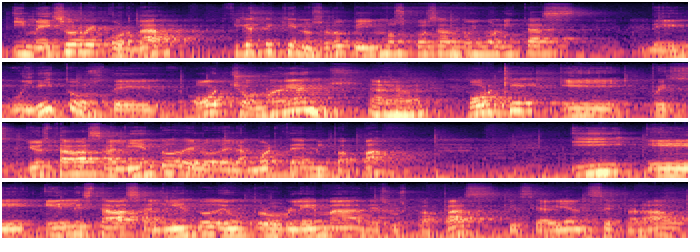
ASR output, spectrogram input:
y me hizo recordar, fíjate que nosotros vivimos cosas muy bonitas de güiritos de 8 o 9 años. Ajá. Porque eh, pues yo estaba saliendo de lo de la muerte de mi papá y eh, él estaba saliendo de un problema de sus papás que se habían separado.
